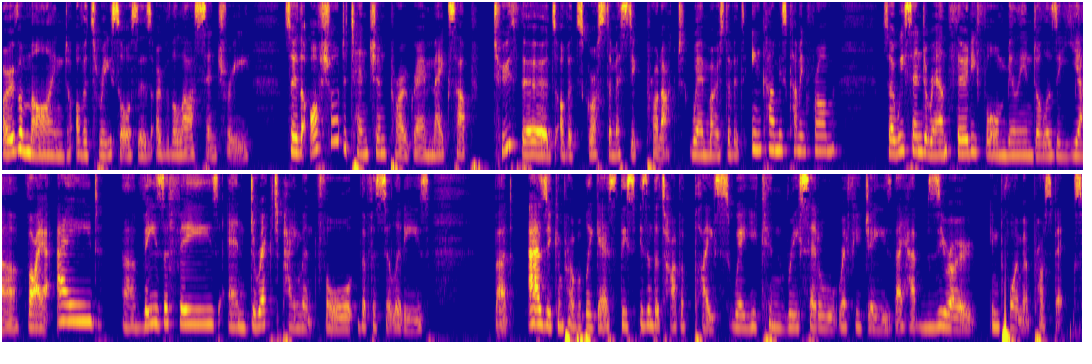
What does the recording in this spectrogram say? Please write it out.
overmined of its resources over the last century. So the offshore detention program makes up two thirds of its gross domestic product, where most of its income is coming from. So we send around $34 million a year via aid, uh, visa fees, and direct payment for the facilities. But as you can probably guess, this isn't the type of place where you can resettle refugees. They have zero employment prospects.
